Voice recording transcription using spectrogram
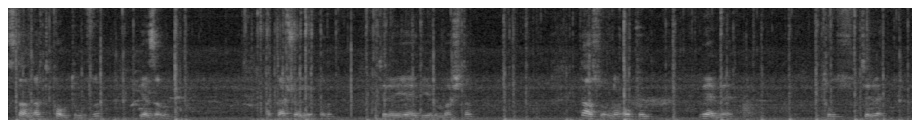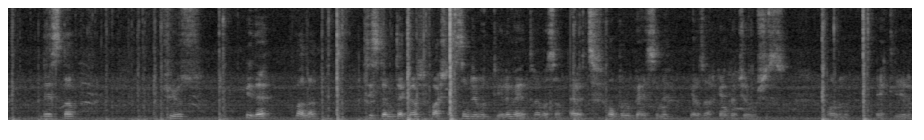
standart komutumuzu yazalım. Hatta şöyle yapalım. Y diyelim baştan. Daha sonra open vm tools tire desktop fuse bir de bana sistemi tekrar başlatsın reboot diyelim ve enter'a basalım. Evet open'ın p'sini yazarken kaçırmışız. Onu ekleyelim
